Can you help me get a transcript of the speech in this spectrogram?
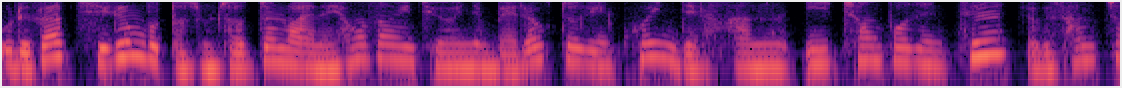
우리가 지금부터 좀 저점 라인에 형성이 되어 있는 매력적인 코인들 한 2000% 여기 3000%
